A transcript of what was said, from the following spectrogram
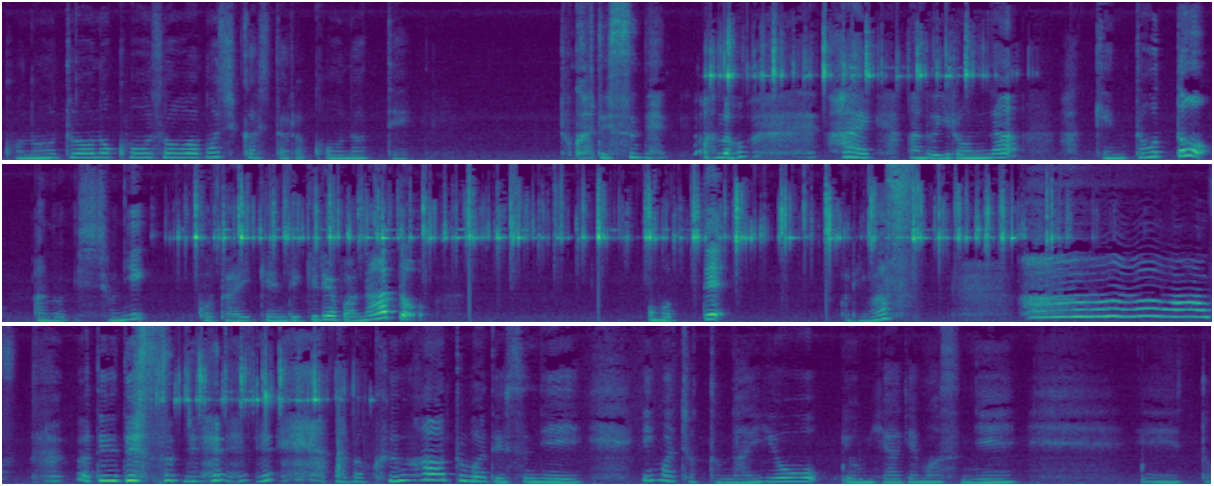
この音の構造はもしかしたらこうなってとかですね。あのはい。あのいろんな発見等とあの一緒にご体験できればなと思っております。はあでですね。あのクーハートはですね今ちょっと内容を読み上げますね。えっ、ー、と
